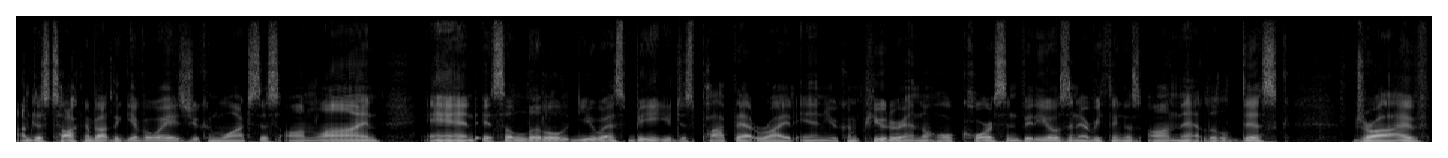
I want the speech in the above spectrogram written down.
I'm just talking about the giveaways. You can watch this online, and it's a little USB. You just pop that right in your computer, and the whole course and videos and everything is on that little disk drive.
